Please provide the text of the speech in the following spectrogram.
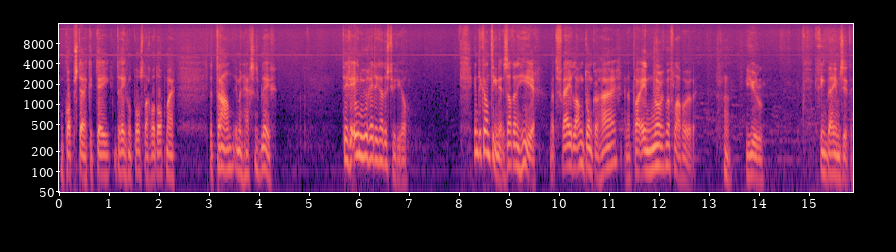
Een kop sterke thee dreef mijn polsslag wat op, maar de traan in mijn hersens bleef. Tegen één uur reed ik naar de studio. In de kantine zat een heer met vrij lang donker haar en een paar enorme flaporen. Hm, Jules. Ik ging bij hem zitten.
